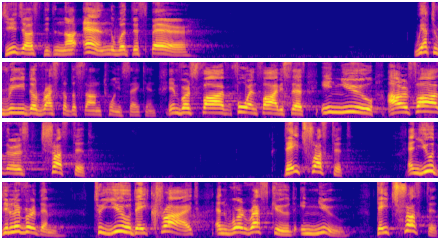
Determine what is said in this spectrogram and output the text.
Jesus did not end with despair. We have to read the rest of the Psalm 22nd. In verse 5, 4 and 5, it says, In you our fathers trusted. They trusted, and you delivered them. To you they cried and were rescued in you. They trusted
